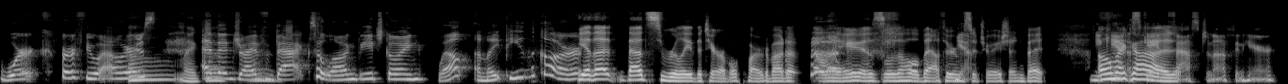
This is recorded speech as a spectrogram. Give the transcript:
work for a few hours, Oh and then drive back to Long Beach going, well, I might pee in the car. Yeah, that that's really the terrible part about LA is the whole bathroom Yeah. situation. But You Oh my God. fast enough in here.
